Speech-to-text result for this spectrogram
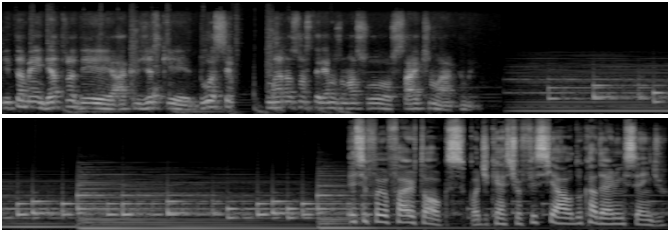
E também dentro de, acredito que duas semanas nós teremos o nosso site no ar também. Esse foi o Fire Talks, podcast oficial do Caderno Incêndio.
